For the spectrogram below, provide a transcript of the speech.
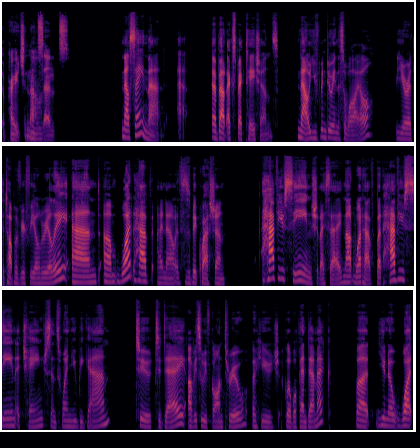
approach in that mm. sense. Now saying that uh, about expectations now you've been doing this a while. You're at the top of your field really. And um, what have i know this is a big question. Have you seen should i say not what have but have you seen a change since when you began to today. Obviously, we've gone through a huge global pandemic, but you know, what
